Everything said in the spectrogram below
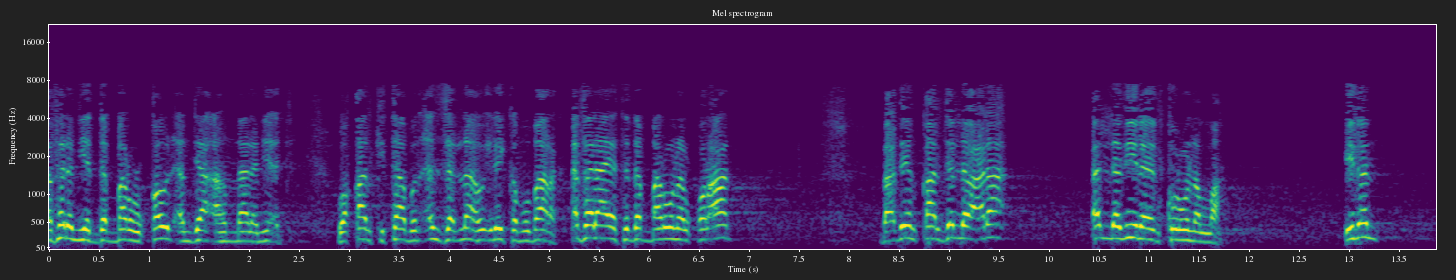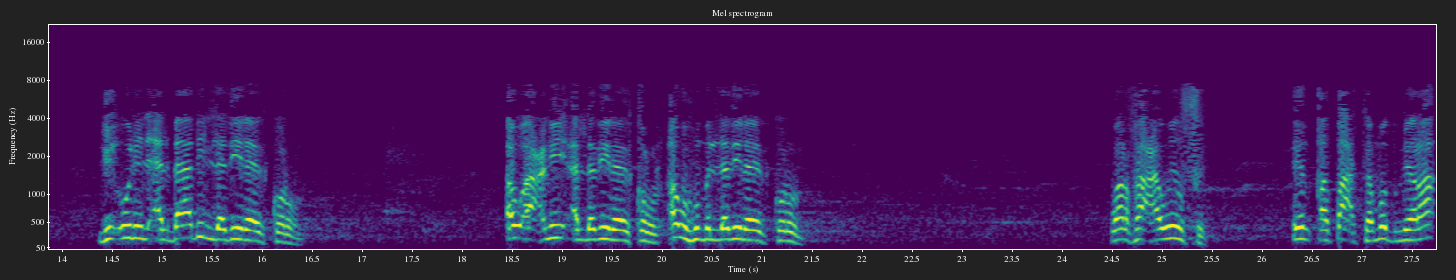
أفلم يدبروا القول أم جاءهم ما لم يأتي وقال كتاب أنزلناه إليك مبارك. أفلا يتدبرون القرآن؟ بعدين قال جل وعلا الذين يذكرون الله. إذا لأولي الألباب الذين يذكرون. أو أعني الذين يذكرون أو هم الذين يذكرون. وارفع وانصب إن قطعت مضمرا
